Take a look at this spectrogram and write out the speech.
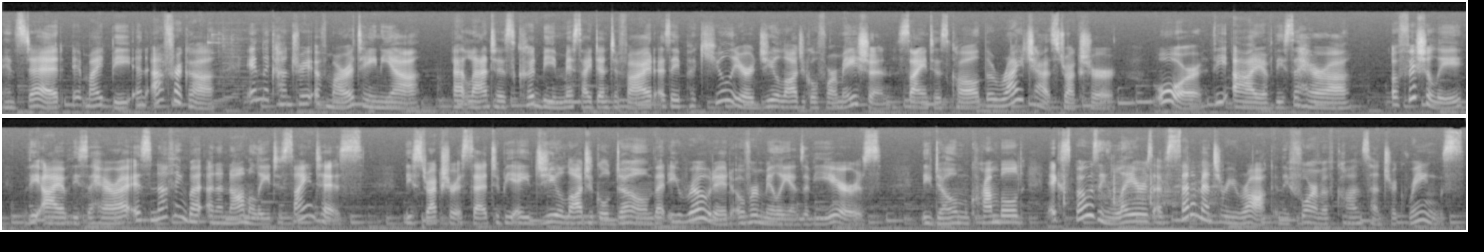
Instead, it might be in Africa, in the country of Mauritania. Atlantis could be misidentified as a peculiar geological formation scientists call the Richat structure, or the Eye of the Sahara. Officially, the Eye of the Sahara is nothing but an anomaly to scientists. The structure is said to be a geological dome that eroded over millions of years. The dome crumbled, exposing layers of sedimentary rock in the form of concentric rings.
